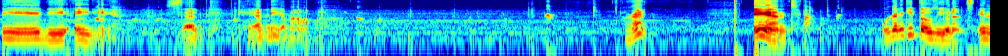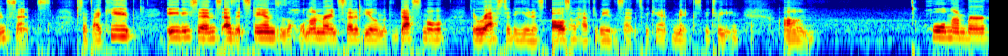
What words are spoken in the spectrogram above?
be the 80 cent candy amount. All right. And we're going to keep those units in cents. So if I keep 80 cents as it stands as a whole number instead of dealing with the decimal, the rest of the units also have to be in cents. We can't mix between um, whole number,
